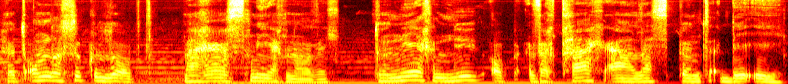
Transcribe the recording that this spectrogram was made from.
Het onderzoek loopt, maar er is meer nodig. Doneer nu op vertraagals.be.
